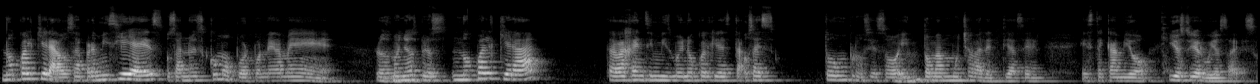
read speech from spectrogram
no cualquiera, o sea, para mí sí es, o sea, no es como por ponerme los moños, pero no cualquiera trabaja en sí mismo y no cualquiera está, o sea, es todo un proceso y toma mucha valentía hacer este cambio y yo estoy orgullosa de eso.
